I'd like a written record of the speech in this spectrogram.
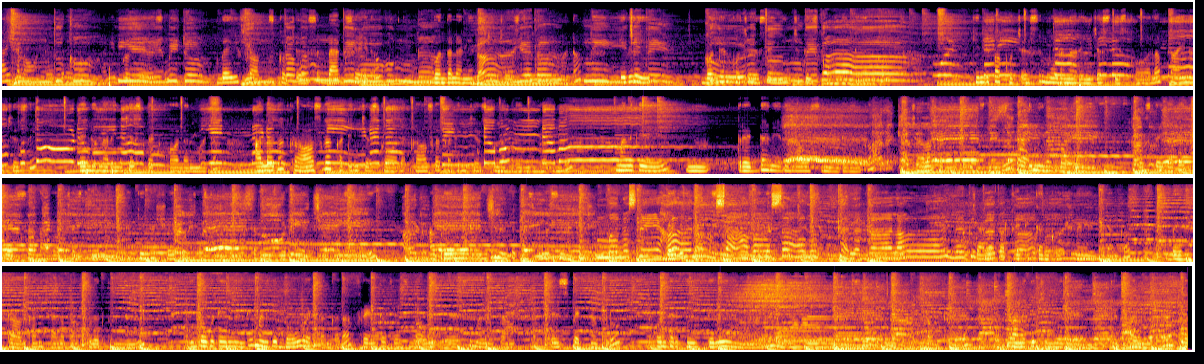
Hi hello baby ఫ్రాక్స్కి వచ్చేసి back side బొందలు అనేది stitch చేస్తున్నాం అనమాట ఇది బొందలకు వచ్చేసి ఎన్ని ఇంచు తీసుకోవాలంటే కింది పక్క వచ్చేసి మూడున్నర ఇంచెస్ తీసుకోవాలా పైన వచ్చేసి రెండున్నర ఇంచెస్ పెట్టుకోవాలన్నమాట. అలాగా క్రాస్గా కటింగ్ చేసుకోవాలి. క్రాస్గా కటింగ్ చేసుకున్నప్పుడు ఏమవుతుందంటే మనకి థ్రెడ్ అనేది ఎలా వస్తుందంటే కనుక చాలా పద్ధతిగా వస్తుంది. రెడీమేడ్లో వస్తాయి కదా. కింద షేప్ వచ్చేస్తుంది షేప్ అప్పుడు ఏమైందంటే కస్టమర్స్ మన స్నేహాలు సావాసాలు చాలా పర్ఫెక్ట్ కనుక వచ్చినాయంటే బెల్ ఫ్రాక్ కానీ చాలా బాగా కుదురుతుందండి ఇంకొకటి ఏంటంటే మనకి బౌ పెడతాం కదా ఫ్రంట్ వచ్చేసి బౌ చేసి మనం ఇట్లా చేసి పెట్టినప్పుడు కొందరికి తెలియదు వాళ్ళకి చిన్న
